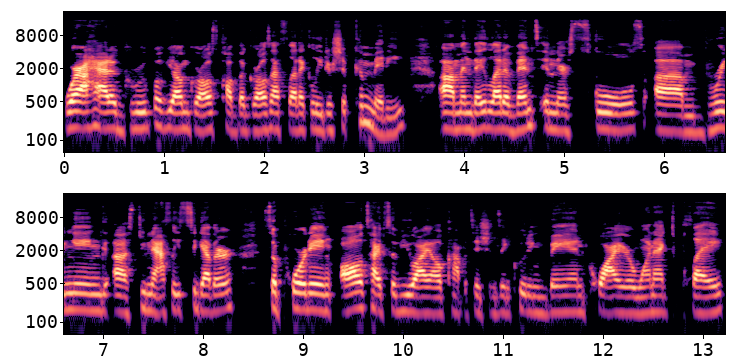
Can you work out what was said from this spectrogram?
where I had a group of young girls called the Girls Athletic Leadership Committee. Um, and they led events in their schools, um, bringing uh, student athletes together, supporting all types of UIL competitions, including band, choir, one act play,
